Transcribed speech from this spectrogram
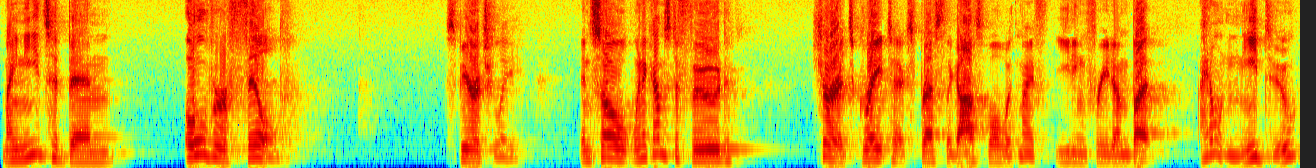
my needs have been overfilled spiritually. And so when it comes to food, sure, it's great to express the gospel with my eating freedom, but I don't need to.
